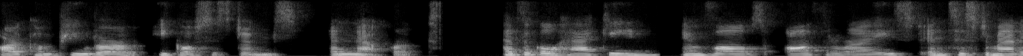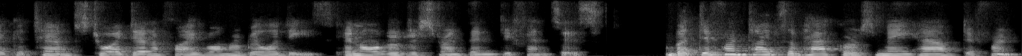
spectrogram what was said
our computer ecosystems and networks. Ethical hacking involves authorized and systematic attempts to identify vulnerabilities in order to strengthen defenses. But different types of hackers may have different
